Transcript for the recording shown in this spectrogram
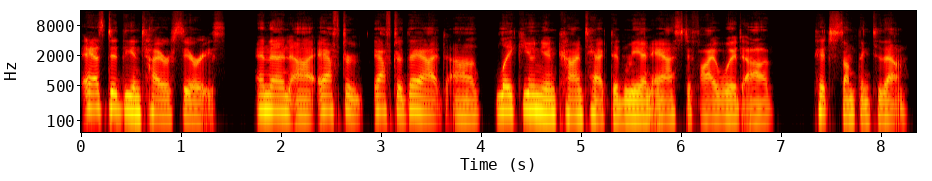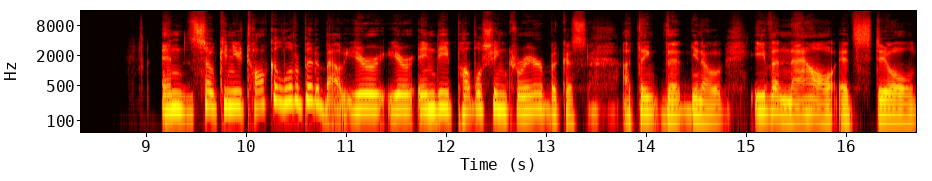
as did the entire series. And then uh, after after that, uh, Lake Union contacted me and asked if I would uh, pitch something to them. And so, can you talk a little bit about your your indie publishing career? Because I think that you know, even now, it's still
